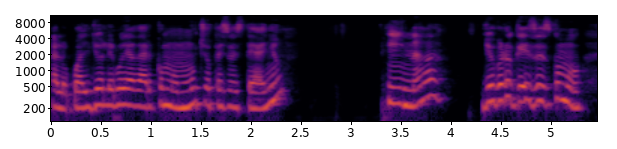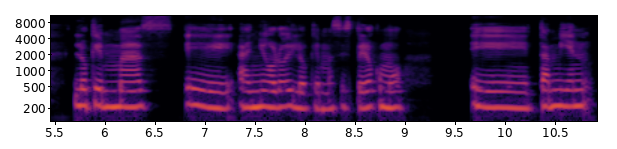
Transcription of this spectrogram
a lo cual yo le voy a dar como mucho peso este año. Y nada, yo creo que eso es como lo que más eh, añoro y lo que más espero, como eh, también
